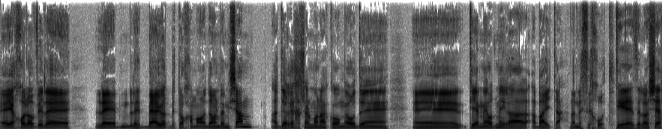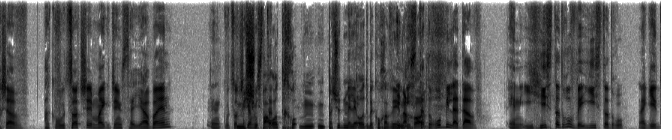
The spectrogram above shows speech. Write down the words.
אה, יכול להוביל ל- לבעיות בתוך המועדון, ומשם הדרך של מונאקו מאוד, אה, אה, תהיה מאוד מהירה הביתה, לנסיכות. תראה, זה לא שעכשיו, הקבוצות שמייק ג'יימס היה בהן, הן קבוצות שגם משופעות, חו- מ- פשוט מלאות בכוכבים. הם נכון. הסתדרו בלעדיו. הן הסתדרו ויסתדרו. נגיד,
